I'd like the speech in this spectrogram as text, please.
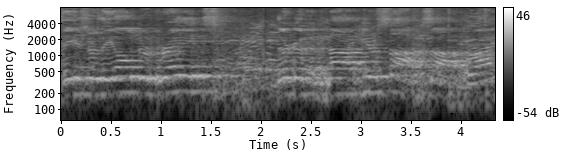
These are the older grades. They're going to knock your socks off right.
